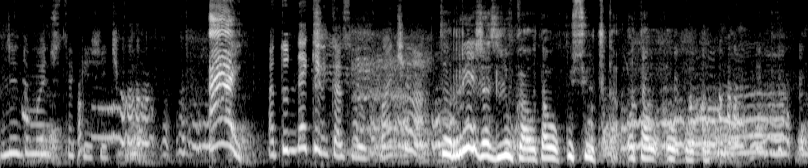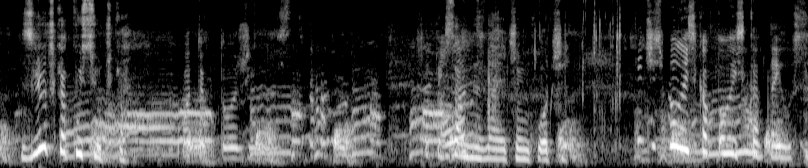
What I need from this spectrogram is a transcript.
Не думаю, що це кишечка. Ай! А тут декілька злюк, бачила? Це рижа злюка, ота о, кусючка. Ота, о, о, о. Злючка, кусючка. Котик теж. їсти. Так сам не знає, що він хоче. Ти щось полиськав, полиськав та й усе.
